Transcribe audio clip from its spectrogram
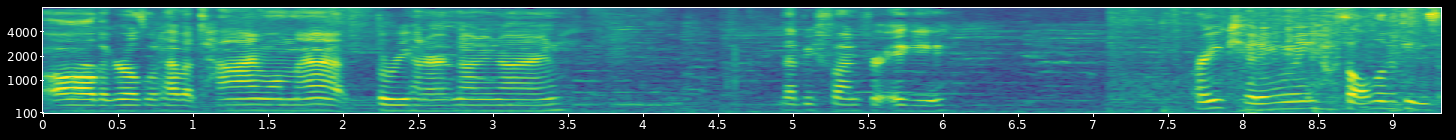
Oh, the girls would have a time on that. 399 That'd be fun for Iggy. Are you kidding me? With all of these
